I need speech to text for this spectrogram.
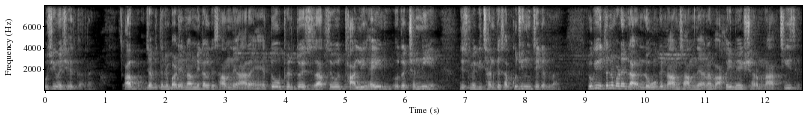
उसी में छेद कर रहे हैं। अब जब इतने बड़े नाम निकल के सामने आ रहे हैं तो फिर तो इस हिसाब से वो थाली है ही नहीं, वो तो छन्नी है, जिसमें कि छन के सब कुछ ही नीचे करना है। क्योंकि इतने बड़े लोगों के नाम सामने आना वाकई में एक शर्मनाक चीज़ है।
